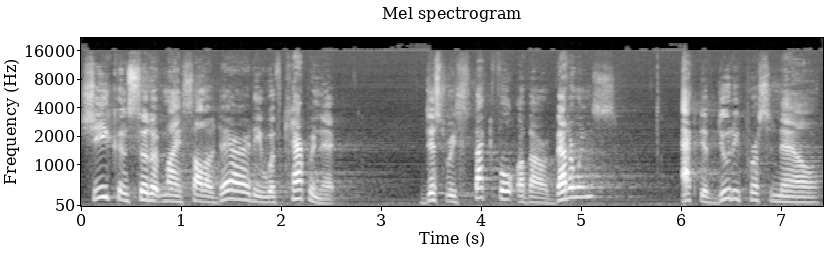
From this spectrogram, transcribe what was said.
she considered my solidarity with Kaepernick disrespectful of our veterans, active duty personnel,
